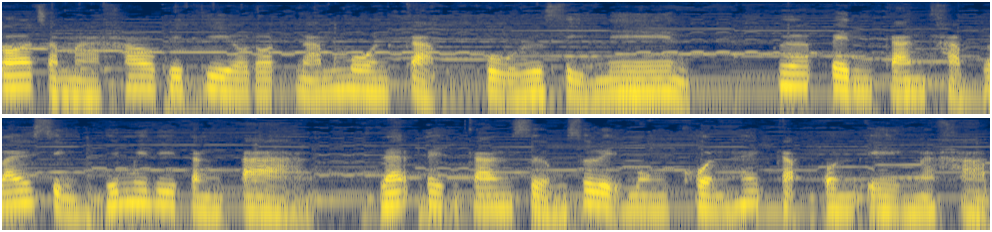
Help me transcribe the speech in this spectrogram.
ก็จะมาเข้าพิธีรดน้ำมนต์กับปู่ฤาษีเนน เพื่อเป็นการขับไล่สิ่งที่ไม่ดีต่างๆ และเป็นการเสริมสิริมงคลให้กับตนเองนะครับ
